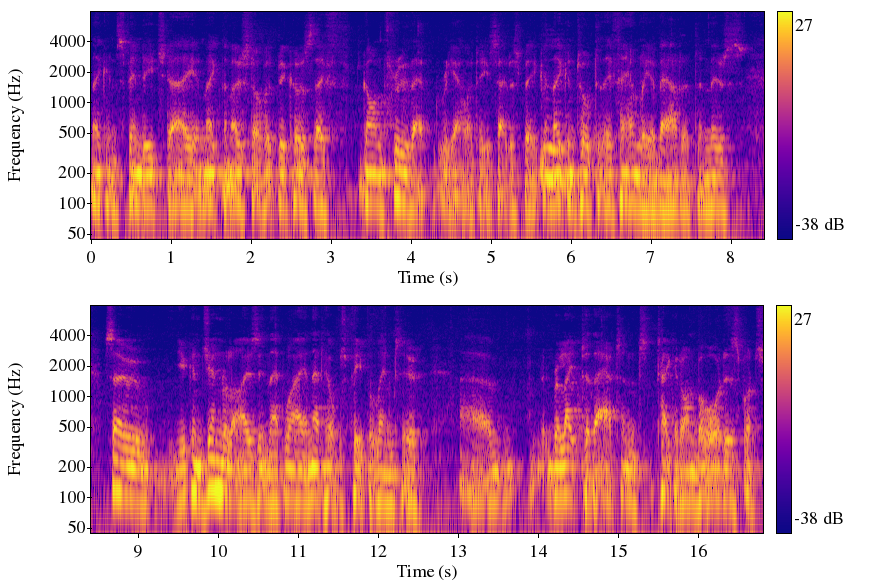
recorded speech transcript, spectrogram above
They can spend each day and make the most of it because they've gone through that reality, so to speak, and mm. they can talk to their family about it. And there's so you can generalise in that way, and that helps people then to um, relate to that and take it on board is what's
